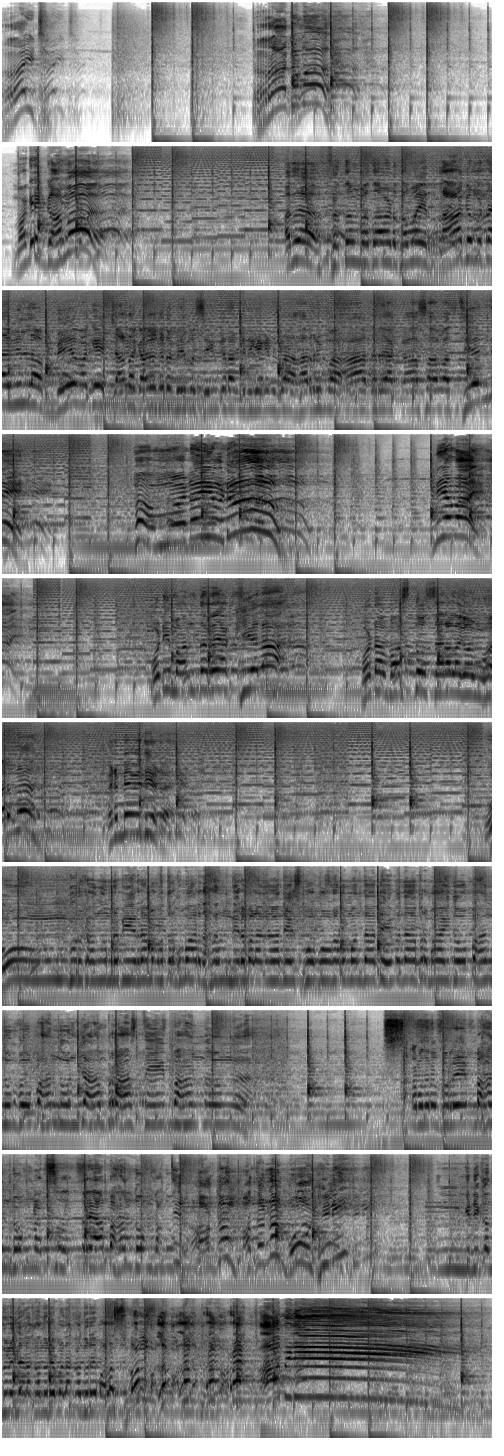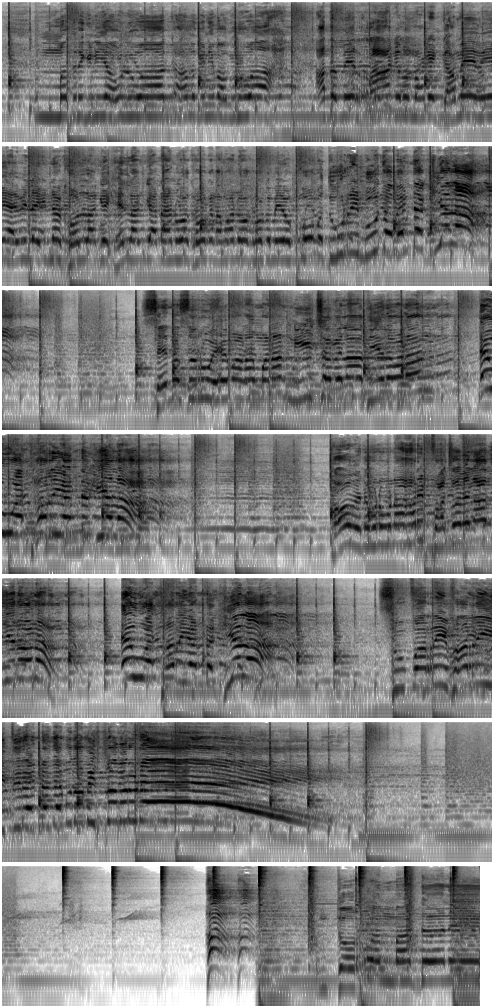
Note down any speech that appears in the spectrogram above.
රයිට් රාගම. මගේ ගම. අද ප්‍රථම වතාවට තමයි රාගමට ඇවිල්ලා මේ වගේ ජන ගඟකට මේව සිං කරන්න ඉගෙන නිසා හරිම ආදරයක් ආසාවක් තියෙන්නේ. අම්මඩ යුඩු. නියමයි. පොඩි මන්තරයක් කියලා. පොඩ වස්තෝ සරලා ගමු හරිද? මෙන්න මේ විදියට ఓం గురుకంగం రవి రామపుత్ర కుమార్ ధరం నిరబలంగా దేశపోపో హనుమంద దేవదా ప్రమాయిదో బహందుం గో బహందుం జాం ప్రాస్తి బహందుం సర్వదర సురే బహందుం నత్సత్రయ బహందుం రతి రాగం మదన మోహిని ఇంగిని కందులే జల కందులే బల కందులే బల సులం బల బల ప్రవర కామిని මදනගෙන අවුලුවා කාමගෙන වගුරුවා අද මේ රාගම මගේ ගමේ මේ ඇවිල්ලා ඉන්න කොල්ලන්ගේ කෙල්ලන්ගේ අටනුවක් රෝග නමනුවක් රෝග මේ ඔක්කොම දූරේ මූත වෙන්න කියලා සෙනසුරු එහෙමනම් මනම් නීච වෙලා තියෙනවනම් එව්වත් හරියන්න කියලා. තව වෙන මොන මොනා හරි පච වෙලා තියෙනවනම් එව්වත් හරියන්න කියලා. සුපරි හරි ඉතිරෙන්න දෙමුද මිත්‍රවරුනේ දොර මඩලේ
